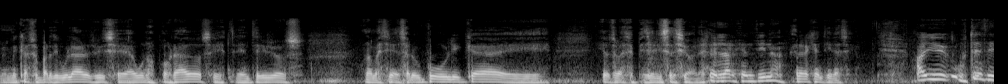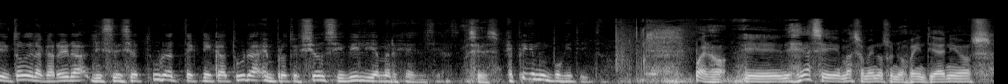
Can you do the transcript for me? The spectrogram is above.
en mi caso particular yo hice algunos posgrados, este, entre ellos una maestría en salud pública y, otras especializaciones. ¿En la Argentina? En la Argentina, sí. Hay, usted es director de la carrera Licenciatura Tecnicatura en Protección Civil y Emergencias. Así es. Explíqueme un poquitito. Bueno, eh, desde hace más o menos unos 20 años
